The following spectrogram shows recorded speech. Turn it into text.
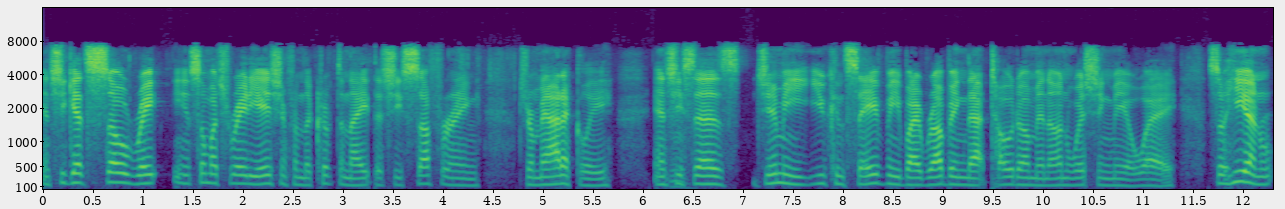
and she gets so ra- you know, so much radiation from the kryptonite that she's suffering dramatically and she says, "Jimmy, you can save me by rubbing that totem and unwishing me away." So he un-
